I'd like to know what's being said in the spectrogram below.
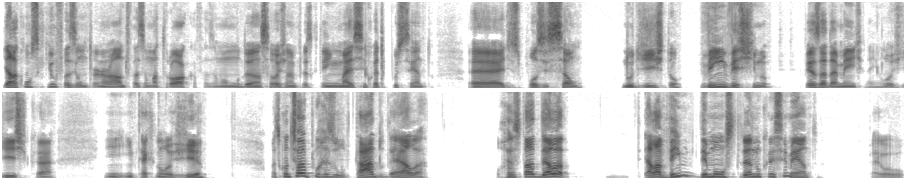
E ela conseguiu fazer um turnaround, fazer uma troca, fazer uma mudança. Hoje é uma empresa que tem mais de 50% eh, de exposição no digital, vem investindo pesadamente né, em logística, em, em tecnologia. Mas quando você olha para o resultado dela, o resultado dela, ela vem demonstrando crescimento. Pega O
